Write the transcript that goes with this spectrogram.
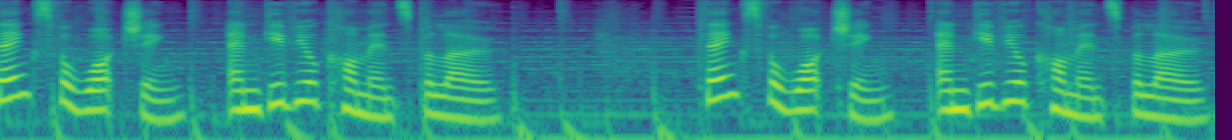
Thanks for watching, and give your comments below. Thanks for watching, and give your comments below.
